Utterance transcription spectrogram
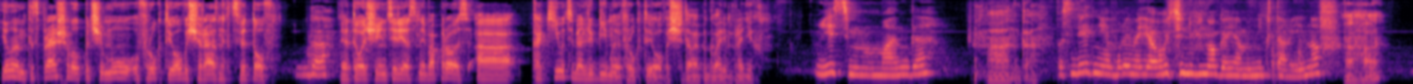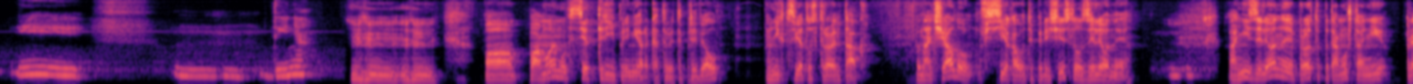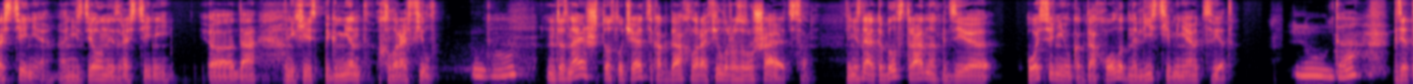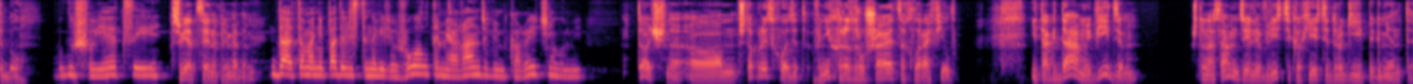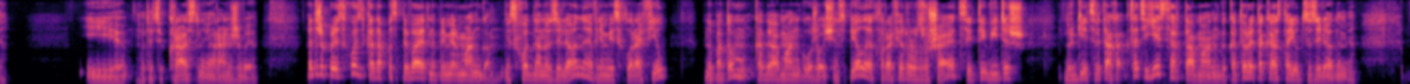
Илон, ты спрашивал, почему фрукты и овощи разных цветов. Да. Это очень интересный вопрос. А какие у тебя любимые фрукты и овощи? Давай поговорим про них. Есть манго. Манго. В последнее время я очень много ем нектаринов Ага. и дыня. Мгм, мгм. А, по-моему, все три примера, которые ты привел, у них цвет устроен так. Поначалу все, кого ты перечислил, зеленые. Они зеленые просто потому, что они растения, они сделаны из растений. Э, да, у них есть пигмент хлорофилл. Да. Ну, ты знаешь, что случается, когда хлорофилл разрушается? Я не знаю, ты был в странах, где осенью, когда холодно, листья меняют цвет? Ну да. Где ты был? Был в Швеции. В Швеции, например, да? Да, там они падали, становились желтыми, оранжевыми, коричневыми. Точно. Что происходит? В них разрушается хлорофилл. И тогда мы видим, что на самом деле в листиках есть и другие пигменты. И вот эти красные, оранжевые. Это же происходит, когда поспевает, например, манго. Исходно оно зеленое, в нем есть хлорофилл, но потом, когда манго уже очень спелая, хлорофилл разрушается, и ты видишь другие цвета. Кстати, есть сорта манго, которые так и остаются зелеными.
